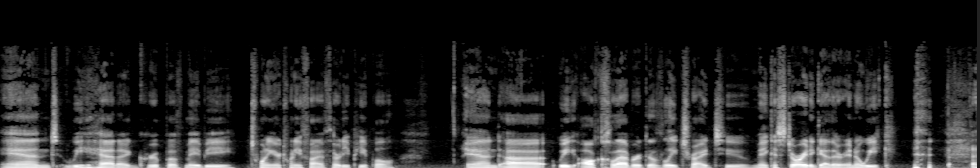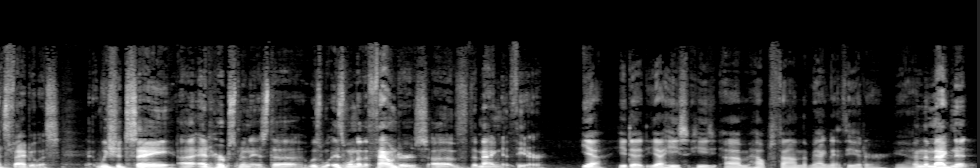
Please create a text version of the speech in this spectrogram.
and we had a group of maybe 20 or 25, 30 people, and uh, we all collaboratively tried to make a story together in a week. That's fabulous. We should say uh, Ed Herbstman is the was is one of the founders of the Magnet Theater, yeah, he did. Yeah, he's he um, helped found the Magnet Theater. Yeah. and the Magnet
